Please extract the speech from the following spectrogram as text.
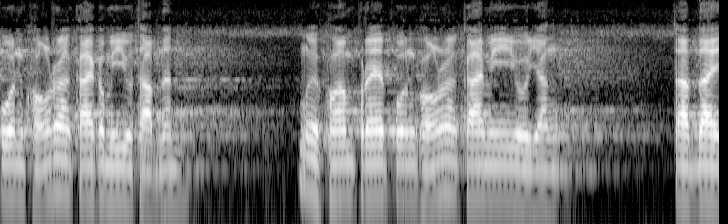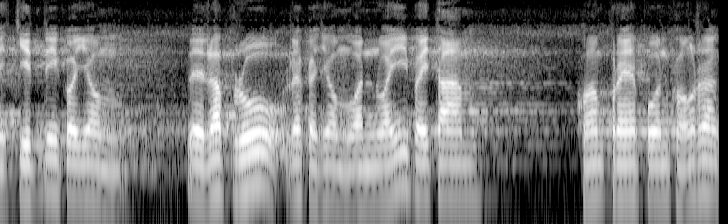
ปรวนของร่างกายก็มีอยู่ตราบนั้น เมื่อความแปรปรวนของร่างกายมีอยู่อย่างตราบใดจิตนี่ก็ย่อมได้รับรู้แล้วก็ย่อมวันไว้ไปตาม ความแปรปรวนของร่าง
